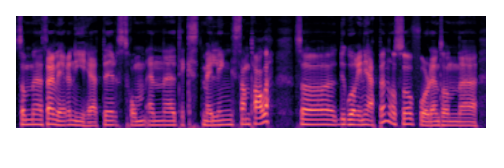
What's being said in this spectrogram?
som eh, serverer nyheter som en eh, tekstmeldingssamtale. Så du går inn i appen, og så får du en sånn eh,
